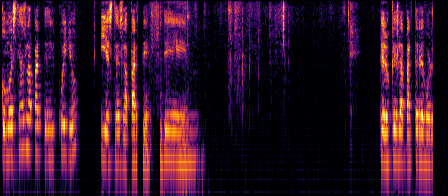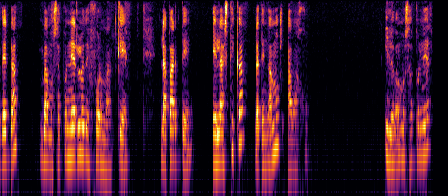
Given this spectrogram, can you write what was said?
Como esta es la parte del cuello y esta es la parte de, de lo que es la parte regordeta, vamos a ponerlo de forma que la parte elástica la tengamos abajo. Y lo vamos a poner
